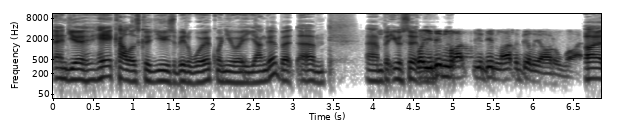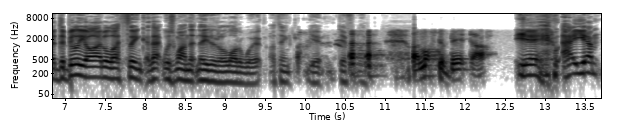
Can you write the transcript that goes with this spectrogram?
and your hair colours could use a bit of work when you were younger, but. Um, um, but you were certainly well. You didn't like you didn't like the Billy Idol white. Uh, the Billy Idol, I think that was one that needed a lot of work. I think, yeah, definitely. I lost a bet, Duff. Yeah. Hey, um,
